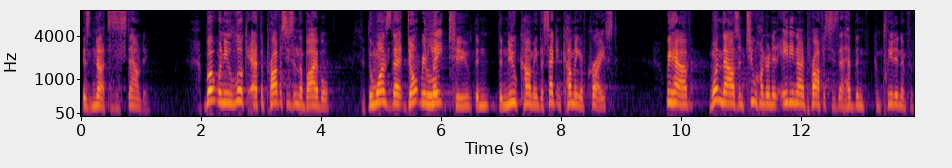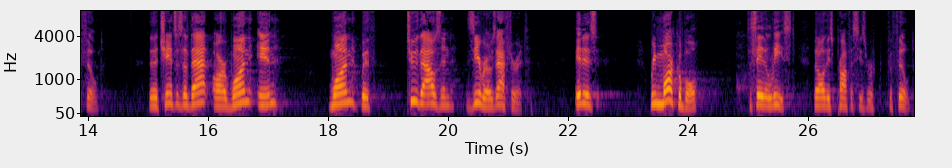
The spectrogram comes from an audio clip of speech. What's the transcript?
is nuts, it's astounding. But when you look at the prophecies in the Bible, the ones that don't relate to the, the new coming, the second coming of Christ, we have 1,289 prophecies that have been completed and fulfilled. The chances of that are one in, one with 2,000 zeros after it. It is remarkable, to say the least, that all these prophecies were fulfilled.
